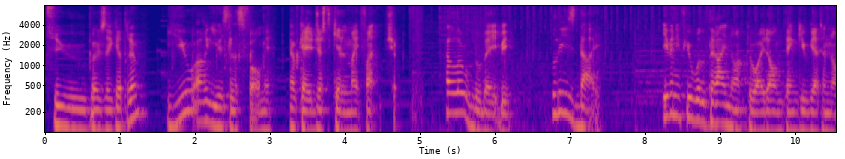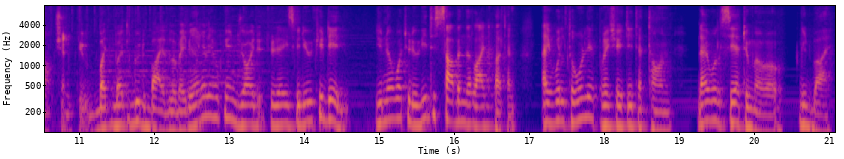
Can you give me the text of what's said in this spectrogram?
Super secret room. You are useless for me. Okay, you just kill my friend. Sure. Hello, blue baby. Please die. Even if you will try not to, I don't think you get an option to. But but goodbye, blue baby. I really hope you enjoyed today's video. If you did, you know what to do. Hit the sub and the like button. I will truly appreciate it a ton. And I will see you tomorrow. Goodbye.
